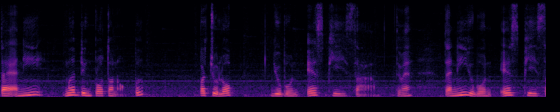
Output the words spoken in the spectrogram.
แต่อันนี้เมื่อดึงโปรตอนออกปุ๊บ ประจุลบอยู่บน sp3 ถูกไหมแต่อันนี้อยู่บน sp2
